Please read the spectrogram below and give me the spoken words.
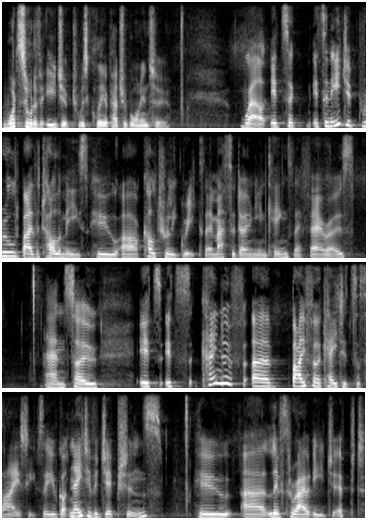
what sort of Egypt was Cleopatra born into? Well, it's, a, it's an Egypt ruled by the Ptolemies, who are culturally Greek. They're Macedonian kings, they're pharaohs. And so it's, it's kind of a bifurcated society. So you've got native Egyptians who uh, live throughout Egypt.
